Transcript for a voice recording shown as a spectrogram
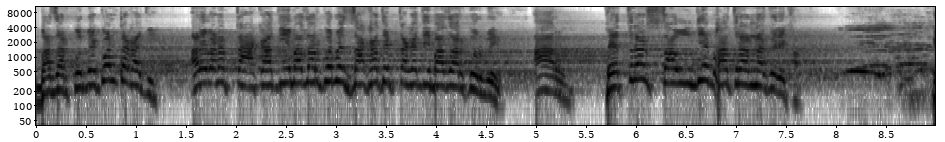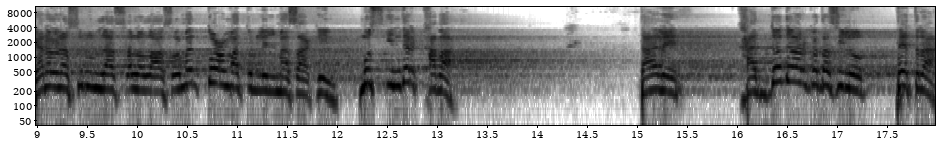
বাজার করবে কোন টাকা দিয়ে? আরে বেটা, টাকা দিয়ে বাজার করবে, জাকাতের টাকা দিয়ে বাজার করবে। আর ফেতরার চাউল দিয়ে ভাত রান্না করে খাও। কেন? রাসুল্লাহ সাল্লামের তোরমাতুল্লিল মাসাকিন, মুসকিনদের খাবার। তাহলে খাদ্য দেওয়ার কথা ছিল ফেতরা।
